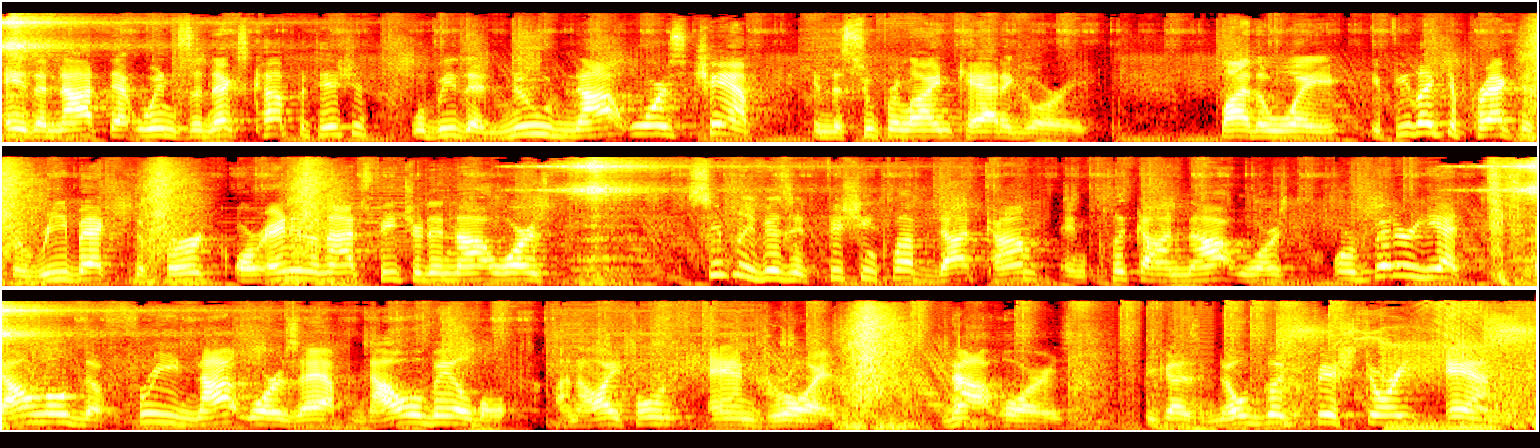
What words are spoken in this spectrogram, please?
Hey, the knot that wins the next competition will be the new Knot Wars champ in the Superline category. By the way, if you'd like to practice the Rebec, the Burke, or any of the knots featured in Knot Wars, simply visit fishingclub.com and click on Knot Wars, or better yet, download the free Knot Wars app now available on iPhone and Android. Knot Wars, because no good fish story ends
